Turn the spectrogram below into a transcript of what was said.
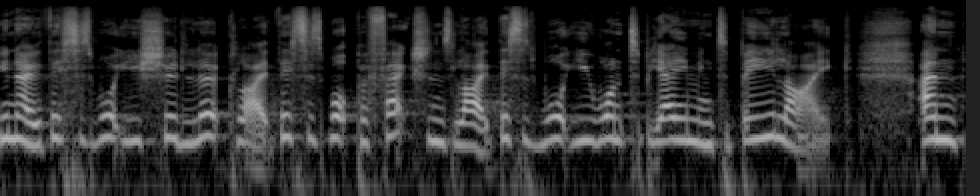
you know, this is what you should look like. This is what perfection's like. This is what you want to be aiming to be like. And,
